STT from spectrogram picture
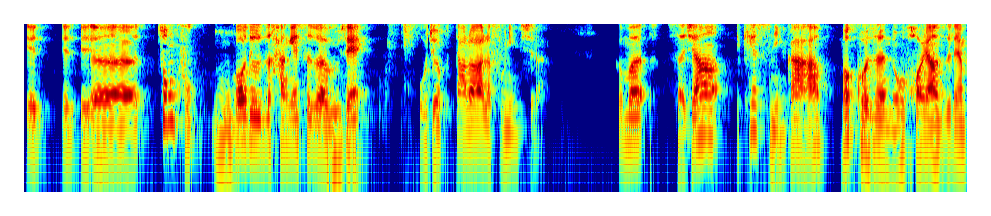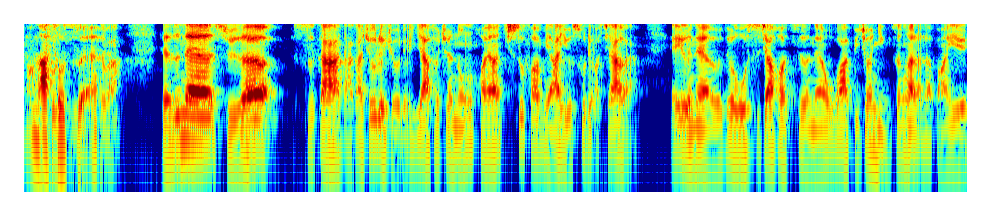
一一一一呃中裤，高头是黑颜色个汗衫，我就带牢阿拉夫人去了。葛么实际上一开始人家也没觉着侬好像是来买买车车子子，对伐？但是呢，随着自家大家交流交流，伊也发觉侬好像汽车方面也有所了解个。还有呢，后头我试驾好之后呢，我也比较认真个辣辣帮伊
